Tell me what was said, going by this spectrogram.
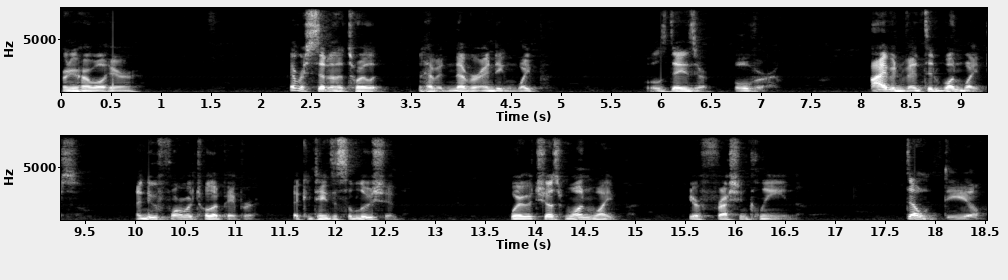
Ernie Harwell here. Ever sit on the toilet and have a never ending wipe? Those days are over. I've invented One Wipes, a new form of toilet paper that contains a solution where with just one wipe, you're fresh and clean. Don't deal.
